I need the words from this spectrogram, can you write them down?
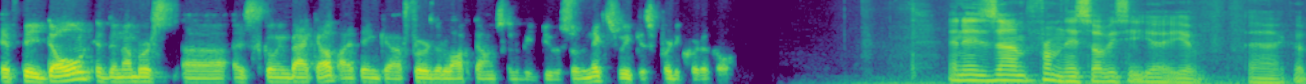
if they don't, if the numbers uh, is going back up, I think uh, further lockdown is going to be due. So next week is pretty critical. And is um, from this obviously you've uh, got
